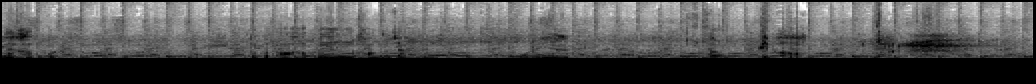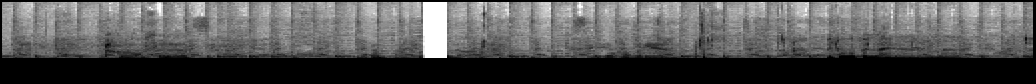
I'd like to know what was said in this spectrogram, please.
แหละครับต้องกดออกครับไม่งั้นของก็จะหายหมดเลยนะครับต้องปิดออกเข้าเซิร์ฟด้วยกันสามคนเดี๋ยวเขาก็เดียวไม่รู้ว่าเป็นไรนะน่าจะ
